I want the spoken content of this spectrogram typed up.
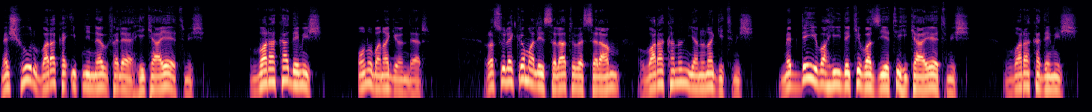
meşhur Varaka İbni Nevfel'e hikaye etmiş. Varaka demiş, onu bana gönder. Resul Ekrem Aleyhissalatu vesselam Varaka'nın yanına gitmiş. Mebde-i Vahideki vaziyeti hikaye etmiş. Varaka demiş,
